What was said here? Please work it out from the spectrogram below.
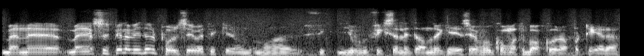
men, eh, men jag ska spela vidare på det och se vad jag tycker. Om de har fixat lite andra grejer. Så jag får komma tillbaka och rapportera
